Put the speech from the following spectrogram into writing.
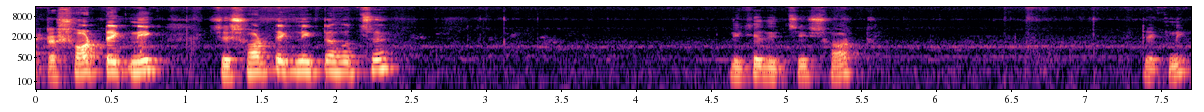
একটা শর্ট টেকনিক সেই শর্ট টেকনিকটা হচ্ছে, লিখে দিচ্ছি শর্ট টেকনিক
